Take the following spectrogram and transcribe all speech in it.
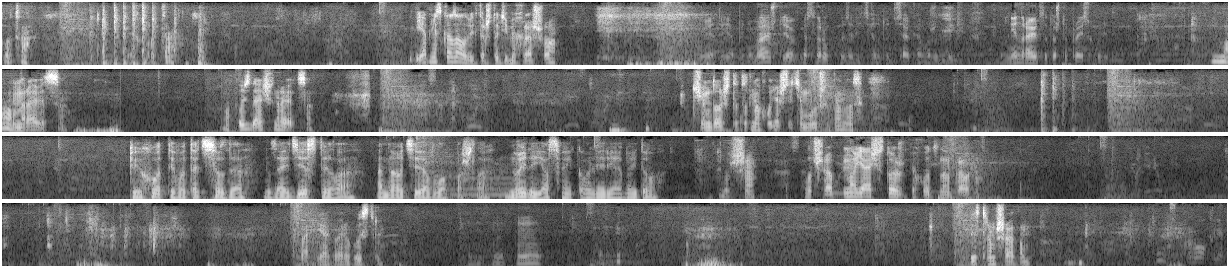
Пехота. Пехота. Я бы не сказал, Виктор, что тебе хорошо. Ну, это я понимаю, что я в мясорубку залетел. Тут всякое может быть. Но Мне нравится то, что происходит. Ну, нравится. Ну, пусть дальше нравится. Чем дольше ты тут находишься, тем лучше для нас. Пехоты вот отсюда. Зайди с тыла. Она у тебя в лоб пошла. Ну или я своей кавалерией обойду. Лучше. Лучше. об- Ну, я сейчас тоже пехоту направлю. Так, я говорю быстро. Быстрым шагом.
